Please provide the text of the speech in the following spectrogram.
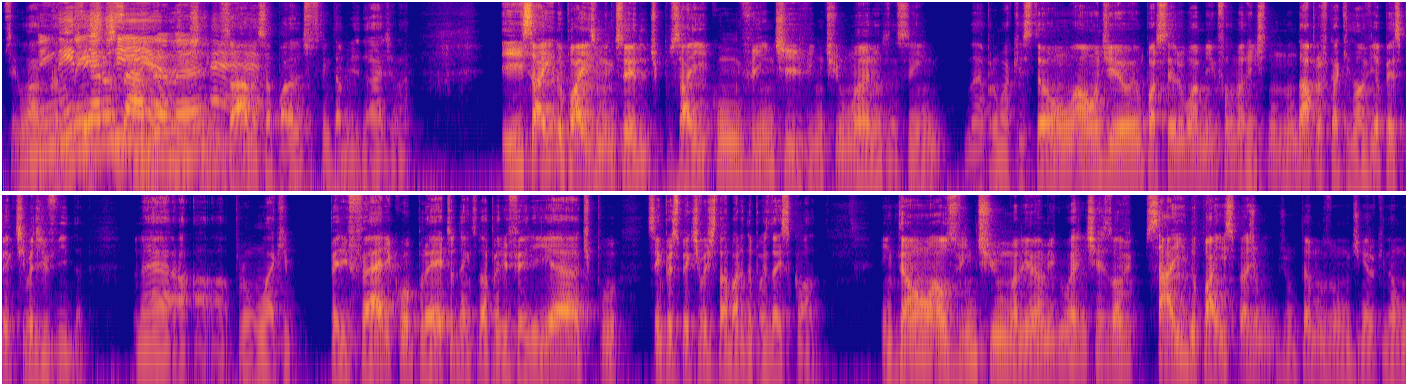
sei lá, nem, nem nem era usada, a né? gente nem É. usava essa parada de sustentabilidade, né? E saí do país muito cedo, tipo, saí com 20, 21 anos, assim, né, para uma questão onde eu e um parceiro, um amigo, falamos, a gente não, não dá para ficar aqui, não havia perspectiva de vida, né, para um moleque periférico, preto, dentro da periferia, tipo, sem perspectiva de trabalho depois da escola. Então, aos 21 ali, amigo, a gente resolve sair do país, para juntamos um dinheiro que não,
